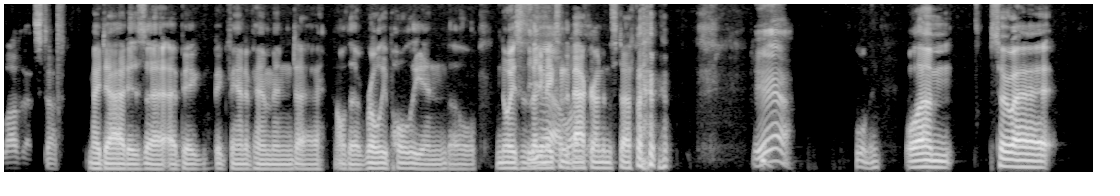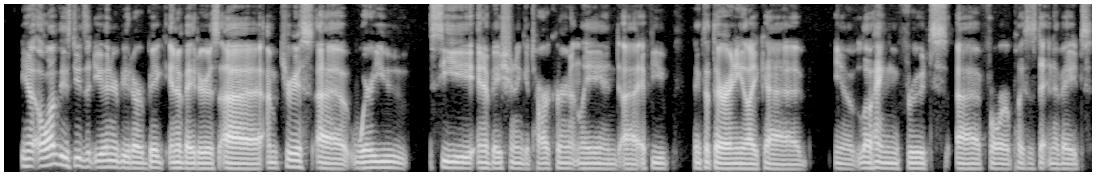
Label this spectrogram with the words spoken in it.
love that stuff. My dad is a, a big, big fan of him and uh, all the roly poly and the little noises that he makes in the love that. background and stuff. Yeah. cool, man. Well, um, so uh, you know, a lot of these dudes that you interviewed are big innovators. Uh, I'm curious uh, where you see innovation in guitar currently, and uh, if you think that there are any like uh, you know low hanging fruit uh, for places to innovate,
